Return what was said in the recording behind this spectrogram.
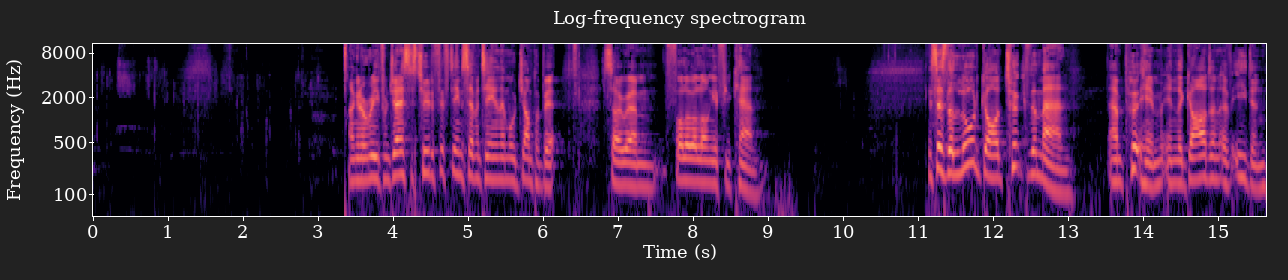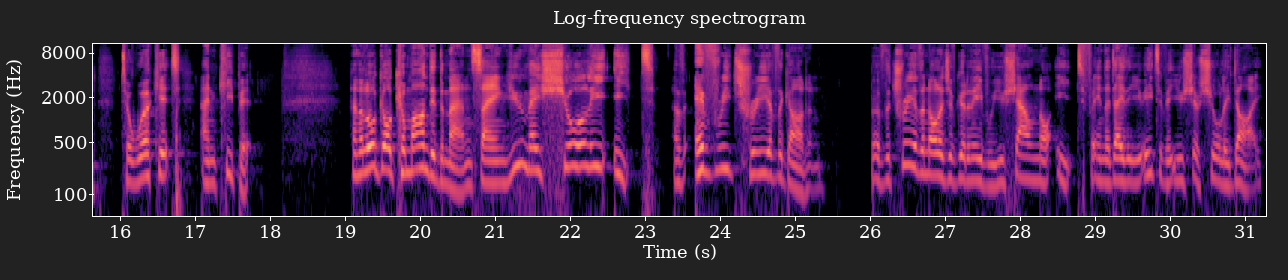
I'm going to read from Genesis 2 to 15, 17, and then we'll jump a bit. So um, follow along if you can. It says, The Lord God took the man and put him in the Garden of Eden to work it and keep it. And the Lord God commanded the man, saying, You may surely eat of every tree of the garden, but of the tree of the knowledge of good and evil you shall not eat, for in the day that you eat of it you shall surely die.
